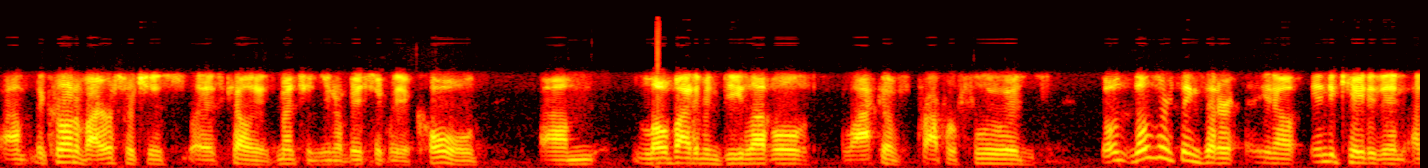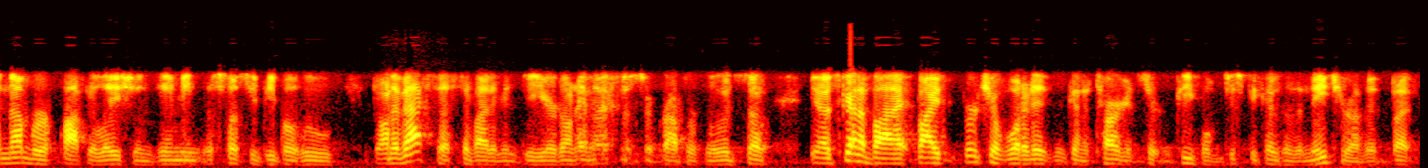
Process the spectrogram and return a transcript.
um, the coronavirus, which is, as Kelly has mentioned, you know, basically a cold, um, low vitamin D levels, lack of proper fluids. Those those are things that are you know indicated in a number of populations. I mean, especially people who don't have access to vitamin D or don't have access to proper fluids. So, you know, it's going to by by virtue of what it is, is going to target certain people just because of the nature of it. But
